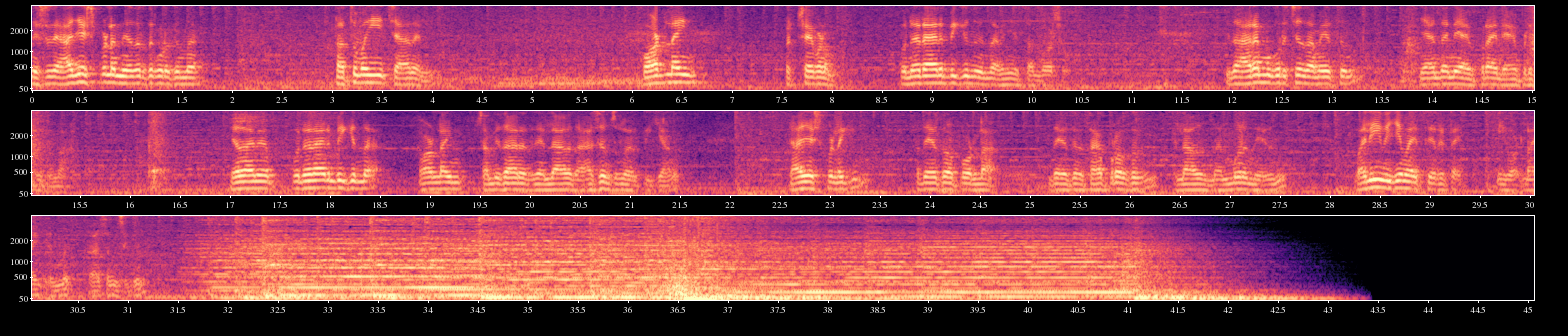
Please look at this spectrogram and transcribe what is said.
Mister Rajesh നേതൃത്വം കൊടുക്കുന്ന ചാനൽ പുനരാരംഭിക്കുന്നു എന്നറിഞ്ഞ സന്തോഷം. ഇത് ആരംഭം കുറിച്ച സമയത്തും ഞാൻ തന്നെ അഭിപ്രായം രേഖപ്പെടുത്തിയിട്ടുള്ളതാണ്. ഏതായാലും പുനരാരംഭിക്കുന്ന ഓൺലൈൻ സംവിധാനത്തിന് എല്ലാവിധ ആശംസകൾ അർപ്പിക്കുകയാണ്. രാജേഷ് പിള്ളയ്ക്കും അദ്ദേഹത്തോടൊപ്പമുള്ള അദ്ദേഹത്തിന്റെ സഹപ്രവർത്തകർക്കും എല്ലാവിധ നന്മകളും നേരുന്നു. വലിയ വിജയമായി തീരട്ടെ ഈ ഓൺലൈൻ എന്ന് ആശംസിക്കുന്നു.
